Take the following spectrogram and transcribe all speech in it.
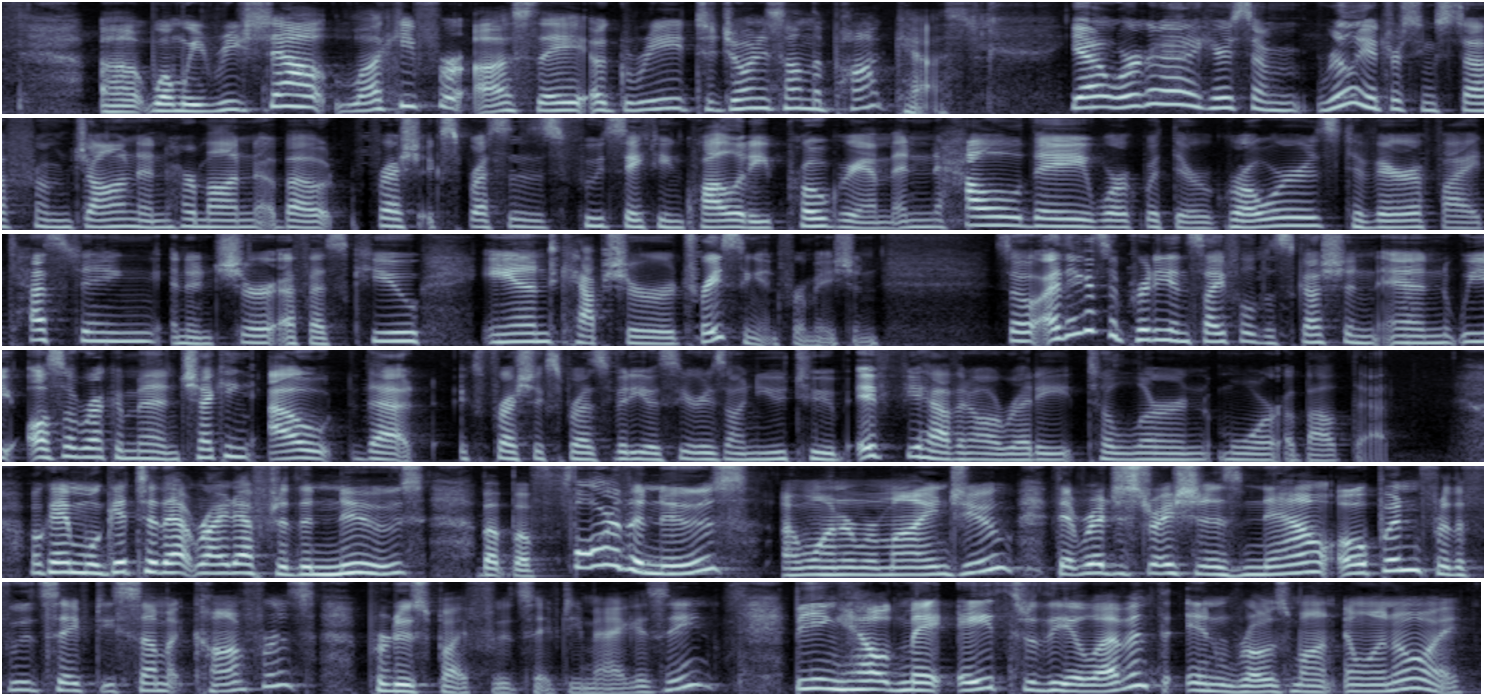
uh, when we reached out, lucky for us, they agreed to join us on the podcast. Yeah, we're going to hear some really interesting stuff from John and Herman about Fresh Express's food safety and quality program and how they work with their growers to verify testing and ensure FSQ and capture tracing information. So I think it's a pretty insightful discussion, and we also recommend checking out that Fresh Express video series on YouTube if you haven't already to learn more about that. Okay, and we'll get to that right after the news. But before the news, I want to remind you that registration is now open for the Food Safety Summit Conference, produced by Food Safety Magazine, being held May 8th through the 11th in Rosemont, Illinois.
